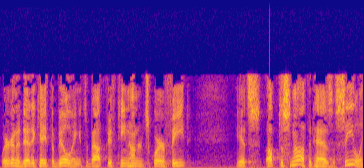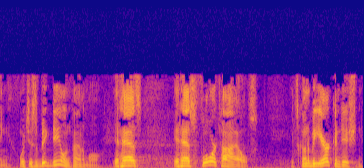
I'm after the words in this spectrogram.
we're going to dedicate the building. It's about 1,500 square feet. It's up to snuff. It has a ceiling, which is a big deal in Panama. It has it has floor tiles. It's going to be air conditioned,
